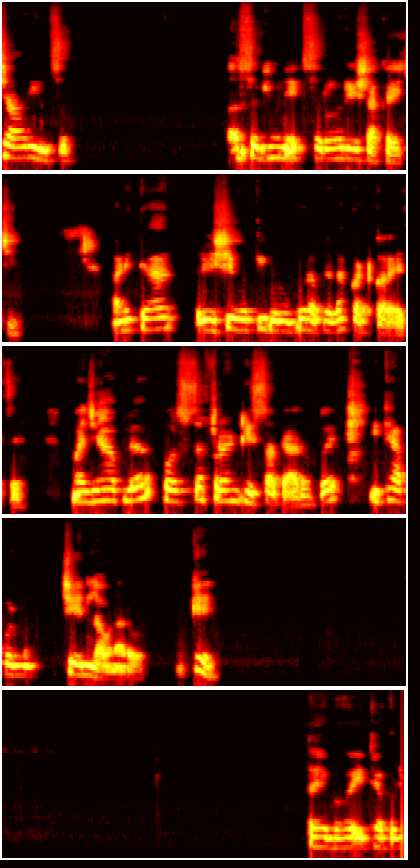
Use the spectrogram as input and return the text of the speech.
चार इंच असं घेऊन एक सरळ रेष आखायची. आणि त्या रेषेवरती बरोबर आपल्याला कट करायचंय. म्हणजे हा आपला पर्सचा फ्रंट हिस्सा तयार होतोय. इथे आपण मग चेन लावणार आहोत. ओके. आता हे बघा इथे आपण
